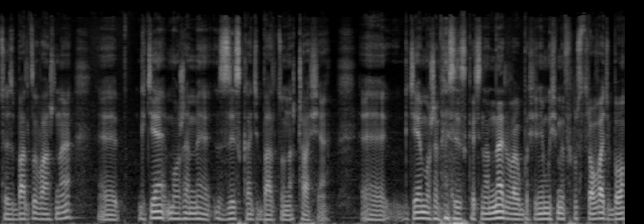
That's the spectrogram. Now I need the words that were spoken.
co jest bardzo ważne. E, gdzie możemy zyskać bardzo na czasie, gdzie możemy zyskać na nerwach, bo się nie musimy frustrować, bo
